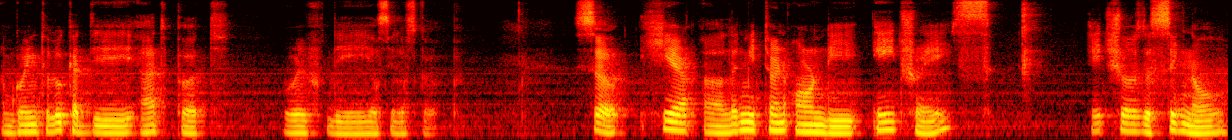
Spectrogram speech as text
I'm going to look at the output with the oscilloscope. So here, uh, let me turn on the A trace. It shows the signal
